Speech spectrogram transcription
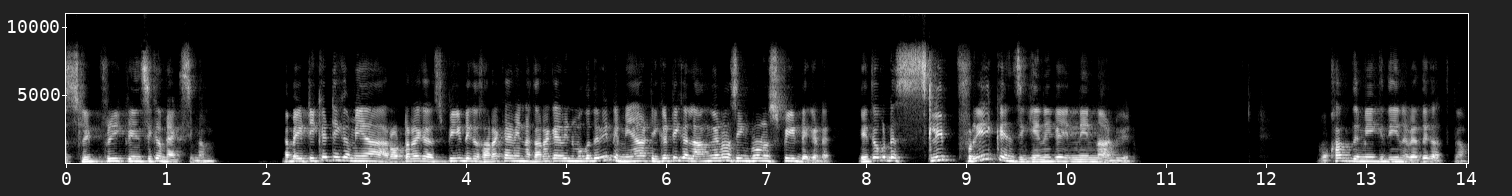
ස්ලිප් ෆ්‍රීකවන්සි එක මැක්සිමම්. හැබැයි ටික ටික මෙයා රොටර් එක ස්පීඩ් එක කරකැවෙන්න කරකැවෙන්න මොකද වෙන්නේ? මෙයා ටික ටික ලං වෙනවා සින්ක්‍රොනස් ස්පීඩ් එකට. එතකොට ස්ලිප් ෆ්‍රීකවන්සි කියන එක එන්න එන්න අඩු වෙනවා. මොකක්ද මේකේ තියෙන වැදගත්කම?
